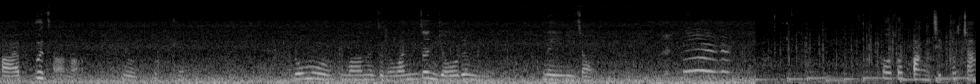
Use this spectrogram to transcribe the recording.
아, 예쁘잖아? 이거 어떡해? 너무 마음에 들어. 완전 여름 내일이죠 뽀도빵 찍자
